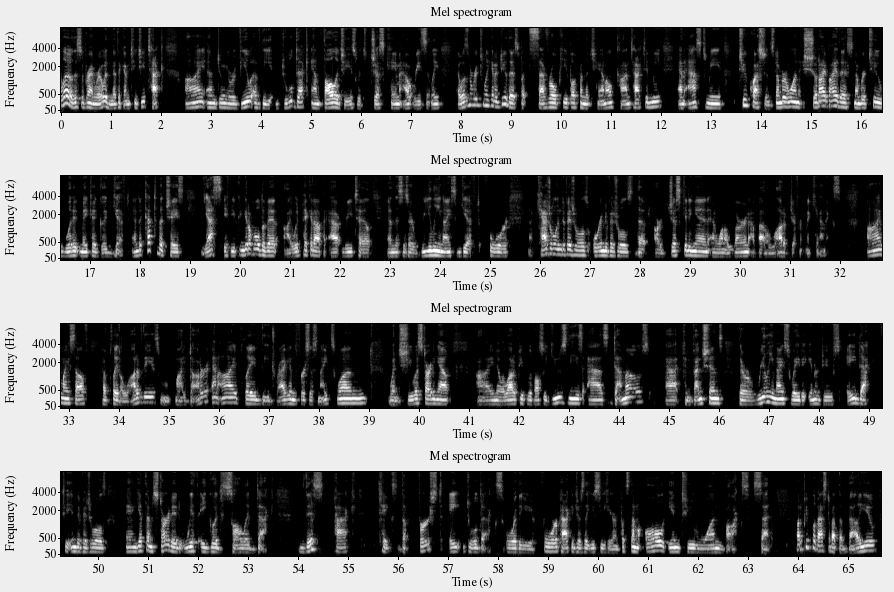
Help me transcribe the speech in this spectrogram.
Hello, this is Brian Rowe with Mythic MTG Tech. I am doing a review of the Duel Deck Anthologies, which just came out recently. I wasn't originally going to do this, but several people from the channel contacted me and asked me two questions. Number one, should I buy this? Number two, would it make a good gift? And to cut to the chase, yes, if you can get a hold of it, I would pick it up at retail. And this is a really nice gift for uh, casual individuals or individuals that are just getting in and want to learn about a lot of different mechanics. I myself have played a lot of these. My daughter and I played the Dragons versus Knights one when she was starting out. I know a lot of people have also used these as demos at conventions. They're a really nice way to introduce a deck to individuals and get them started with a good solid deck. This pack takes the first eight dual decks or the four packages that you see here and puts them all into one box set. A lot of people have asked about the value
